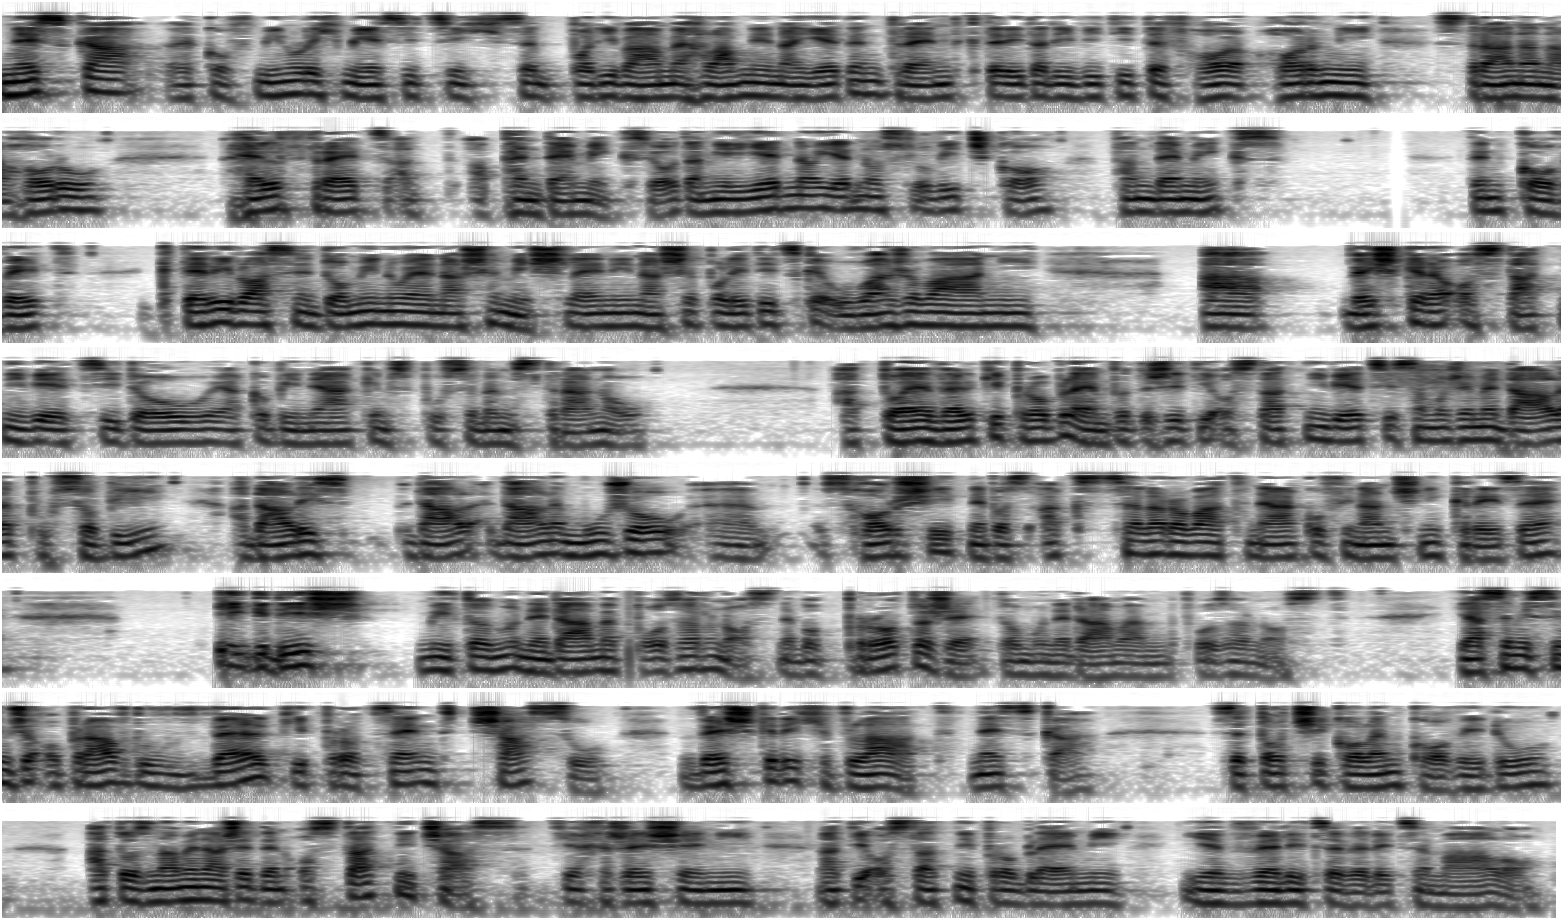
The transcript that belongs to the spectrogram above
Dneska, jako v minulých měsících, se podíváme hlavně na jeden trend, který tady vidíte v hor, horní strana nahoru, health threats a, a pandemics. Jo? Tam je jedno jedno slovíčko, pandemics, ten COVID, který vlastně dominuje naše myšlení, naše politické uvažování a veškeré ostatní věci jdou jakoby nějakým způsobem stranou. A to je velký problém, protože ty ostatní věci samozřejmě dále působí a dále, dále, dále můžou eh, zhoršit nebo zakcelerovat nějakou finanční krize, i když my tomu nedáme pozornost, nebo protože tomu nedáme pozornost. Já si myslím, že opravdu velký procent času veškerých vlád dneska se točí kolem covidu a to znamená, že ten ostatní čas těch řešení na ty ostatní problémy je velice, velice málo.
